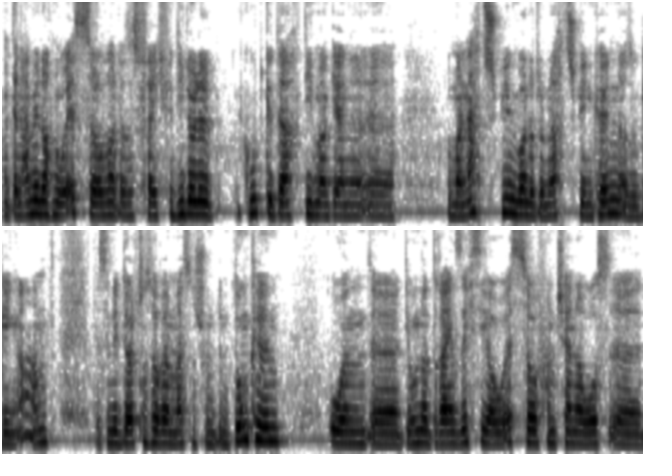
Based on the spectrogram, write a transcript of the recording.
Und dann haben wir noch einen US-Server, das ist vielleicht für die Leute gut gedacht, die mal gerne äh, wenn man nachts spielen wollen oder nachts spielen können, also gegen Abend. Das sind die deutschen Server meistens schon im Dunkeln und äh, die 163er US-Server von Generos, äh,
